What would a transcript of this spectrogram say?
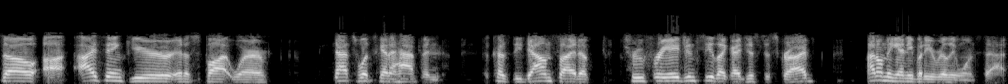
So uh, I think you're in a spot where that's what's going to happen because the downside of true free agency, like I just described, I don't think anybody really wants that.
